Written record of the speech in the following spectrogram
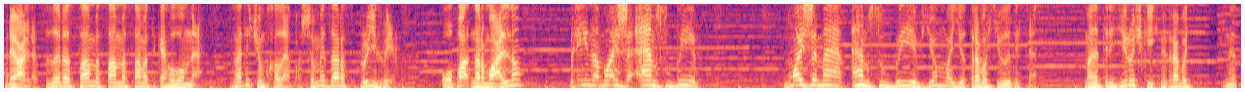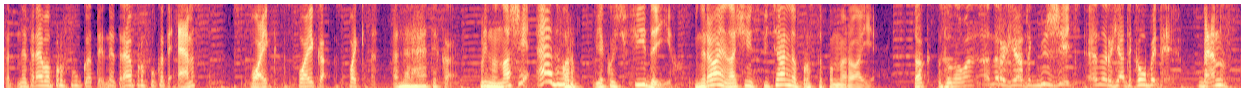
Реально, це зараз саме, саме, саме таке головне. Знаєте, чому халепа? Що ми зараз проігруємо? Опа, нормально. Блін, а майже М зубив. Майже М зубив, йо-майо, треба хілитися. У мене три зірочки, їх не треба. Не, не треба профукати, не треба профукати. Емс, спайк, спайка, спайк, енергетика. Блін, а наш Едвард якось фіде їх. Він реально, наче він спеціально просто помирає. Так, за нами енергетик біжить, енергетика убити. Бемс.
